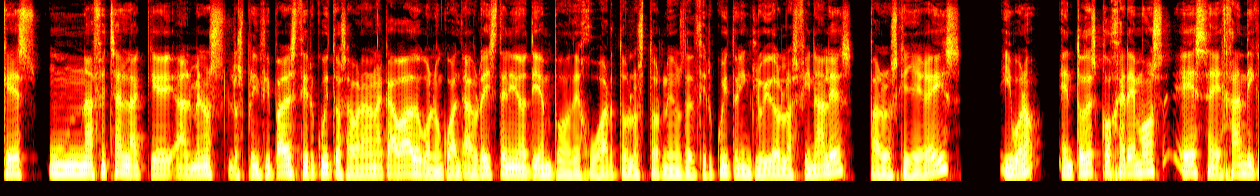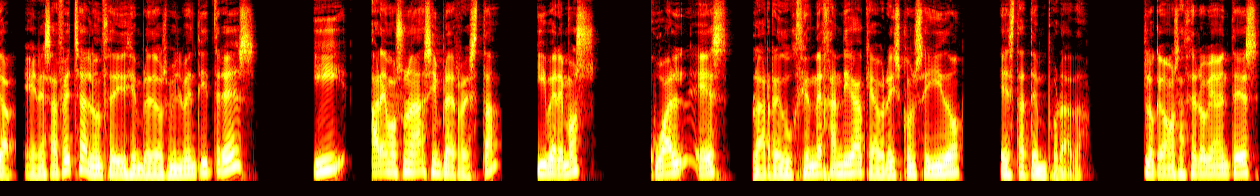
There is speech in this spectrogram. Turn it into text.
que es una fecha en la que al menos los principales circuitos habrán acabado, con lo cual habréis tenido tiempo de jugar todos los torneos del circuito, incluidos las finales, para los que lleguéis. Y bueno, entonces cogeremos ese handicap en esa fecha, el 11 de diciembre de 2023, y haremos una simple resta y veremos cuál es la reducción de handicap que habréis conseguido esta temporada. Lo que vamos a hacer obviamente es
